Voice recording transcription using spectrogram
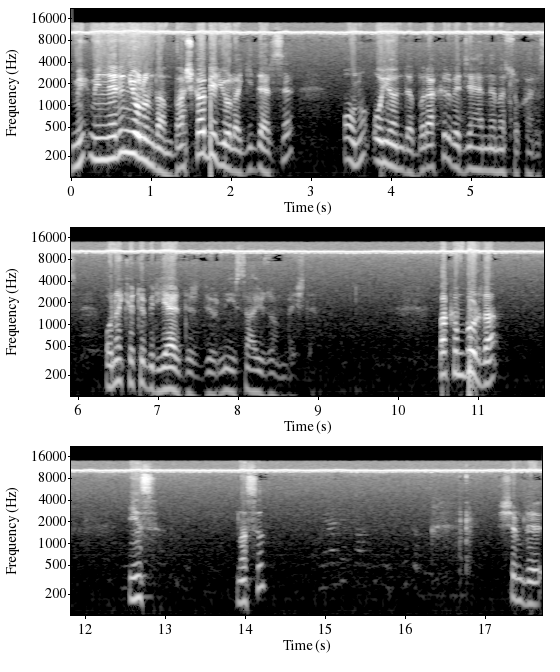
müminlerin yolundan başka bir yola giderse onu o yönde bırakır ve cehenneme sokarız. Ona kötü bir yerdir diyor Nisa 115'te. Bakın burada ins nasıl? Şimdi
